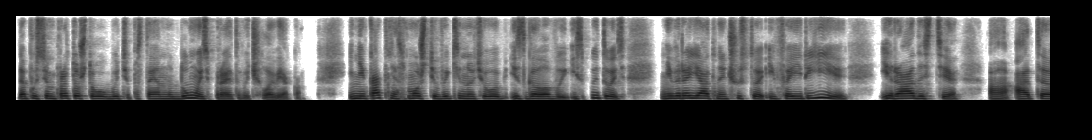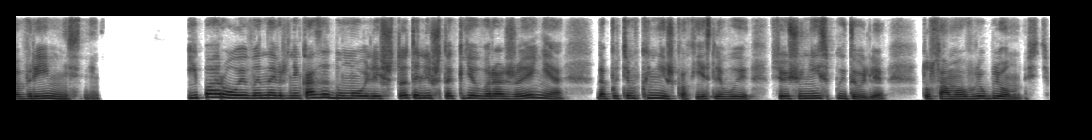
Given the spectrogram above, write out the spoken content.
Допустим, про то, что вы будете постоянно думать про этого человека. И никак не сможете выкинуть его из головы. Испытывать невероятное чувство эйфории и радости а, от времени с ним. И порой вы наверняка задумывались, что это лишь такие выражения, допустим, в книжках, если вы все еще не испытывали ту самую влюбленность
